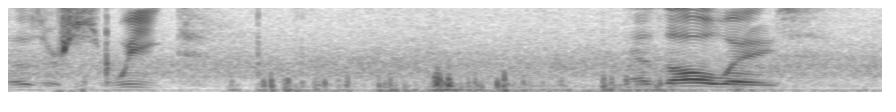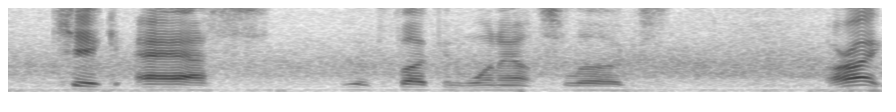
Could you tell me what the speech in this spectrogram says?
Those are sweet as always, kick ass with fucking one ounce slugs. All right,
